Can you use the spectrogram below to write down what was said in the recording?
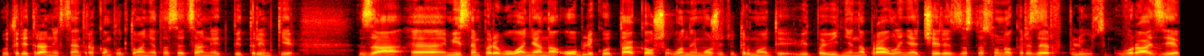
у територіальних центрах комплектування та соціальної підтримки. За е, місцем перебування на обліку також вони можуть отримувати відповідні направлення через застосунок Резерв Плюс. В разі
